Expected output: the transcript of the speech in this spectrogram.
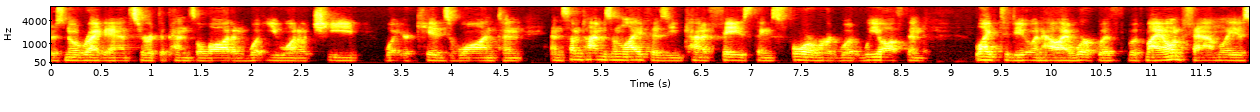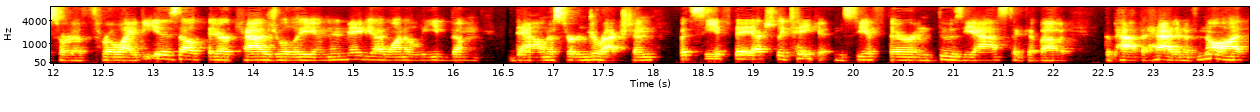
There's no right answer. It depends a lot on what you want to achieve, what your kids want, and and sometimes in life, as you kind of phase things forward, what we often like to do and how I work with with my own family is sort of throw ideas out there casually, and then maybe I want to lead them down a certain direction, but see if they actually take it and see if they're enthusiastic about the path ahead, and if not,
